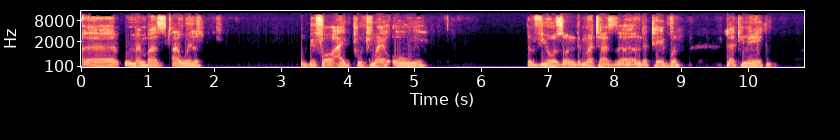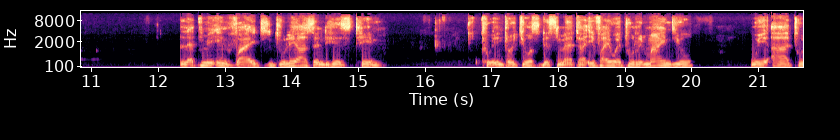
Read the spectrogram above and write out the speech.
Uh, members, I will, before I put my own views on the matters uh, on the table, let me let me invite Julius and his team to introduce this matter. If I were to remind you, we are to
